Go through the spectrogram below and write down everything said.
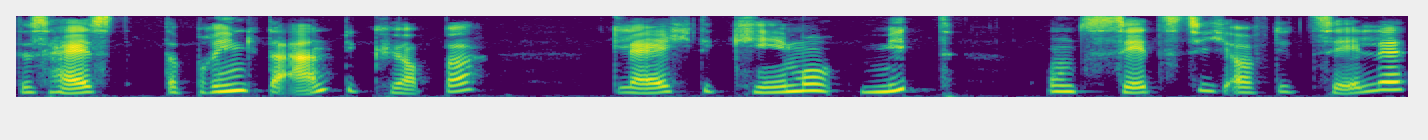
Das heißt, da bringt der Antikörper gleich die Chemo mit und setzt sich auf die Zelle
